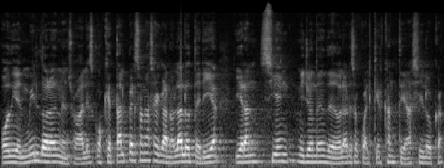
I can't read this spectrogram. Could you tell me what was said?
o diez mil dólares mensuales o que tal persona se ganó la lotería y eran 100 millones de dólares o cualquier cantidad así loca,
